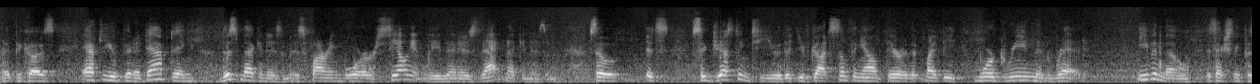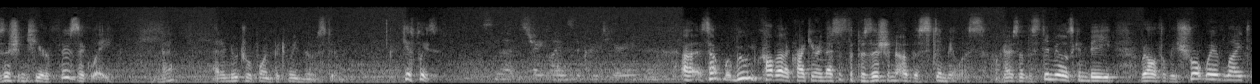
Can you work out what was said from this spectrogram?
right? Because after you've been adapting, this mechanism is firing more saliently than is that mechanism. So it's suggesting to you that you've got something out there that might be more green than red even though it's actually positioned here physically okay, at a neutral point between those two. Yes, please. So that straight line's the criterion? Uh, some, we wouldn't call that a criterion. That's just the position of the stimulus. Okay, so the stimulus can be relatively short wave light.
